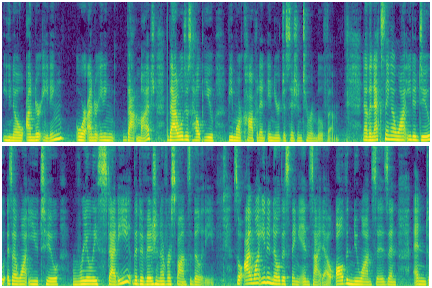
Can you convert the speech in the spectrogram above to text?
you know, under eating or under eating that much, that will just help you be more confident in your decision to remove them. Now, the next thing I want you to do is I want you to really study the division of responsibility. So I want you to know this thing inside out, all the nuances and and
